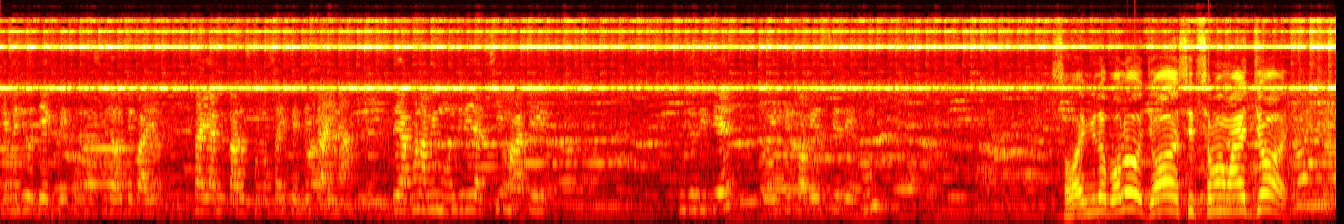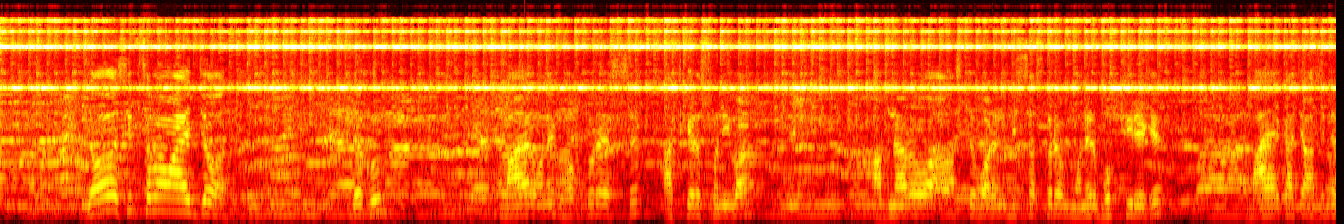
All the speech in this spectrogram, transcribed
ফ্যামিলিও দেখবে, কোনো অসুবিধা হতে পারে, তাই আমি কারোর সমস্যায় ফেলতে চাই না। তো এখন আমি মন্দিরে যাচ্ছি, মাকে পুজো দিতে। তো এই যে সব এসছে, দেখুন। সবাই মিলে বলো, জয় শিবশ্যামা মায়ের জয়। জয় শিবশ্যামা মায়ের জয়। দেখুন। মায়ের অনেক ভক্তরা এসছে। আজকের শনিবার। আপনারাও আসতে পারেন, বিশ্বাস করে মনের ভক্তি রেখে। মায়ের কাছে আসলে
